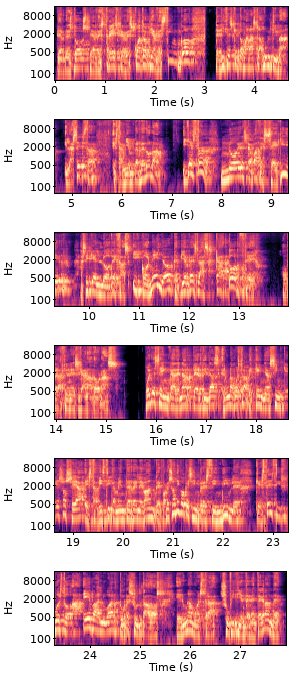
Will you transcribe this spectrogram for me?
pierdes 2, pierdes 3, pierdes 4, pierdes 5. Te dices que tomarás la última. Y la sexta es también perdedora. Y ya está, no eres capaz de seguir, así que lo dejas y con ello te pierdes las 14 operaciones ganadoras. Puedes encadenar pérdidas en una muestra pequeña sin que eso sea estadísticamente relevante. Por eso digo que es imprescindible que estés dispuesto a evaluar tus resultados en una muestra suficientemente grande.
